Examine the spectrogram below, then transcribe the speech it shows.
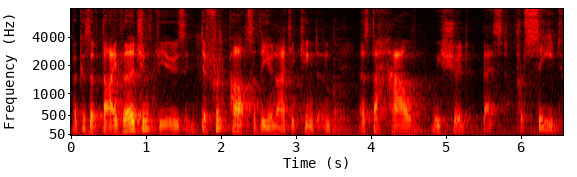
because of divergent views in different parts of the United Kingdom as to how we should best proceed.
